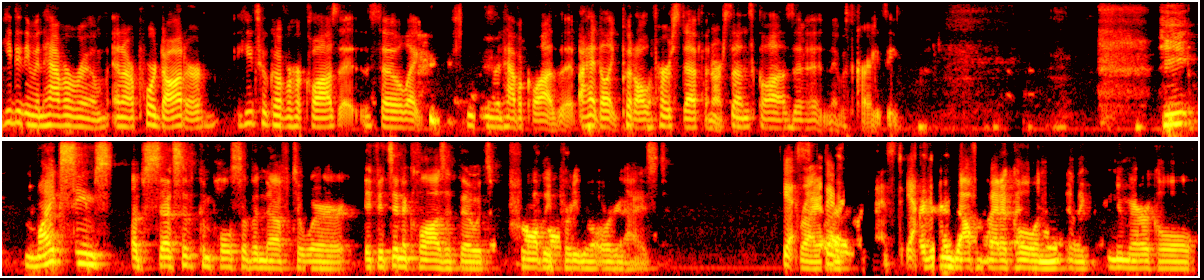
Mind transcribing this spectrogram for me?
he didn't even have a room, and our poor daughter he took over her closet, and so like she didn't even have a closet. I had to like put all of her stuff in our son's closet, and it was crazy. He Mike seems obsessive compulsive enough to where if it's in a closet though, it's probably pretty well organized. Yes, Right. very organized. Yeah, Everything's alphabetical and like numerical.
